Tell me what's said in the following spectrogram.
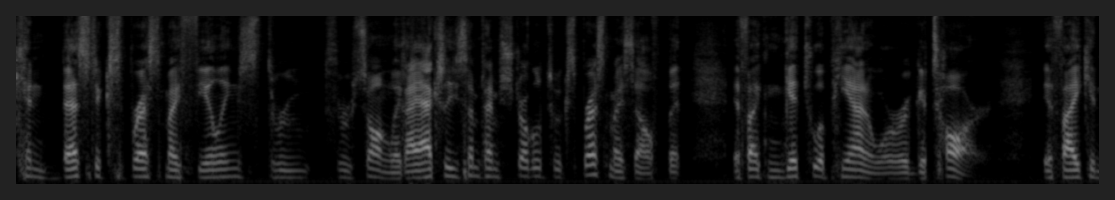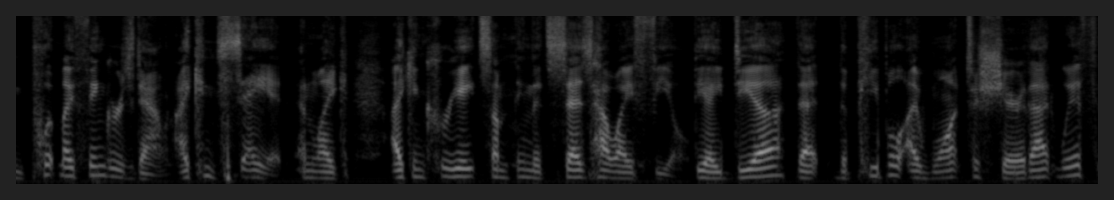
can best express my feelings through through song, like I actually sometimes struggle to express myself, but if I can get to a piano or a guitar, if I can put my fingers down, I can say it and like I can create something that says how I feel. The idea that the people I want to share that with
